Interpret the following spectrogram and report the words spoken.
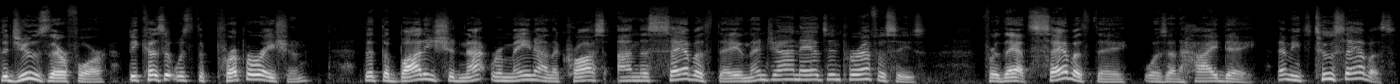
the Jews, therefore, because it was the preparation that the body should not remain on the cross on the Sabbath day, and then John adds in parentheses, for that Sabbath day was a high day. That means two Sabbaths,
